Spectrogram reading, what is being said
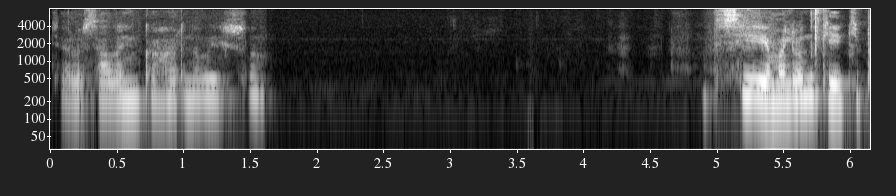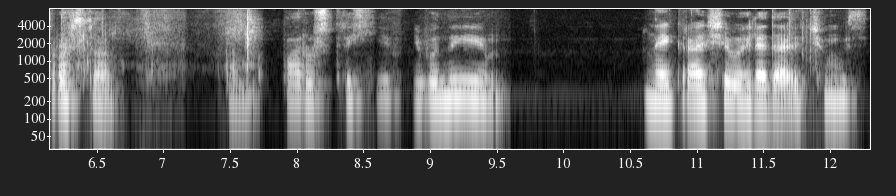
Ця русаленька гарно вийшла. Всі малюнки, які просто там пару штрихів, і вони найкраще виглядають чомусь,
